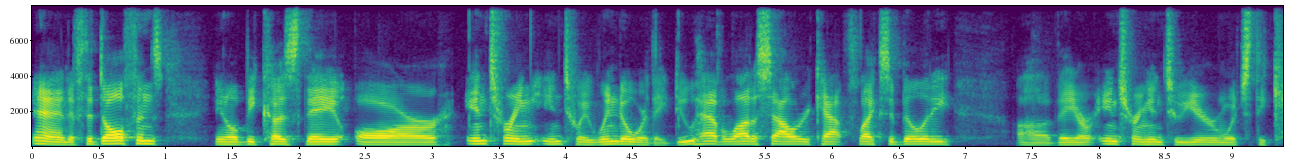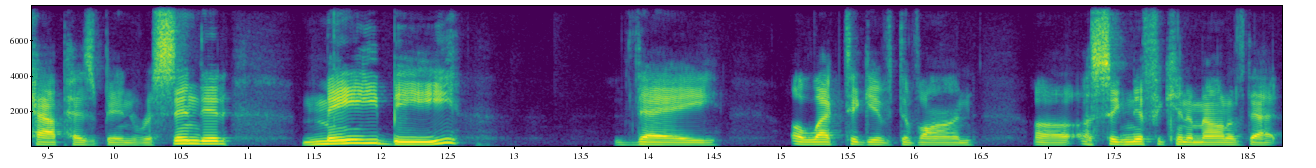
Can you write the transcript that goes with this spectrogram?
And if the Dolphins, you know, because they are entering into a window where they do have a lot of salary cap flexibility, uh, they are entering into a year in which the cap has been rescinded. Maybe they elect to give Devon uh, a significant amount of that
